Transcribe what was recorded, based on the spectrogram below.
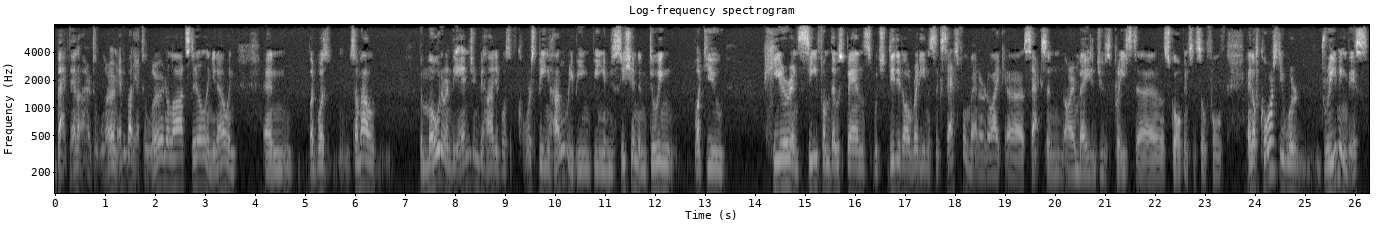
back then I had to learn. Everybody had to learn a lot still, and you know, and and but was somehow the motor and the engine behind it was of course being hungry, being being a musician and doing what you hear and see from those bands which did it already in a successful manner, like uh, Saxon, Iron Maiden, Judas Priest, uh, Scorpions, and so forth. And of course, you were dreaming this,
